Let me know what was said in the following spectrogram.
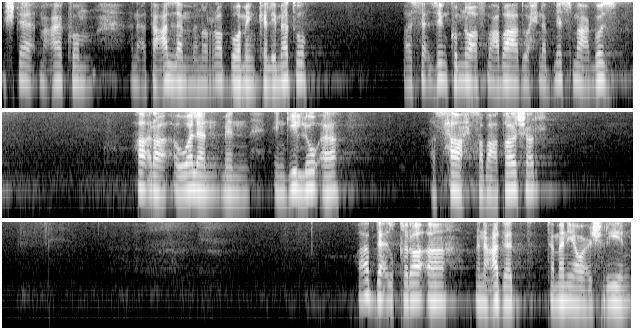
مشتاق معاكم أن أتعلم من الرب ومن كلمته وأستأذنكم نقف مع بعض وإحنا بنسمع جزء. هقرأ أولا من إنجيل لوقا أصحاح 17 وأبدأ القراءة من عدد 28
